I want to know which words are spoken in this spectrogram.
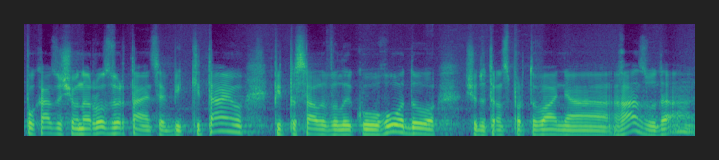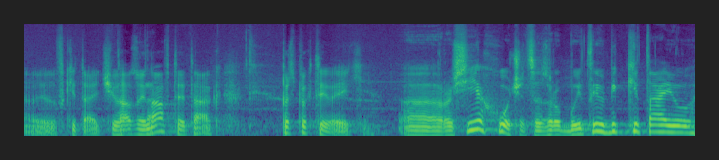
показує, що вона розвертається в бік Китаю. Підписали велику угоду щодо транспортування газу да, в Китай, чи газу і нафти. Так перспективи які. Е, Росія хоче це зробити в бік Китаю,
